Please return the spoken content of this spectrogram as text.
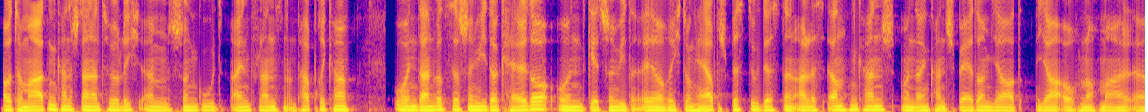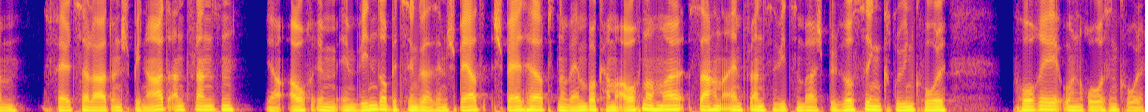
Automaten kannst du da natürlich ähm, schon gut einpflanzen und Paprika. Und dann wird es ja schon wieder kälter und geht schon wieder eher Richtung Herbst, bis du das dann alles ernten kannst. Und dann kannst du später im Jahr, Jahr auch nochmal ähm, Feldsalat und Spinat anpflanzen. Ja, auch im, im Winter beziehungsweise im Spät, Spätherbst, November kann man auch nochmal Sachen einpflanzen, wie zum Beispiel Würsing, Grünkohl, Porree und Rosenkohl.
